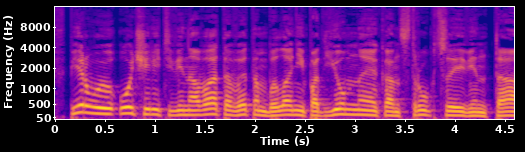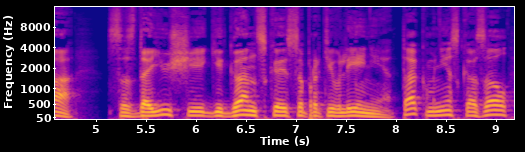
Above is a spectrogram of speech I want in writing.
В первую очередь виновата в этом была неподъемная конструкция винта, создающая гигантское сопротивление, так мне сказал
